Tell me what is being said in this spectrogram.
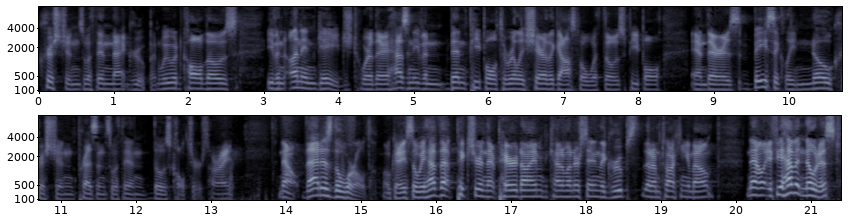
Christians within that group. And we would call those even unengaged, where there hasn't even been people to really share the gospel with those people, and there is basically no Christian presence within those cultures, all right? Now, that is the world, okay? So we have that picture and that paradigm, kind of understanding the groups that I'm talking about. Now, if you haven't noticed,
